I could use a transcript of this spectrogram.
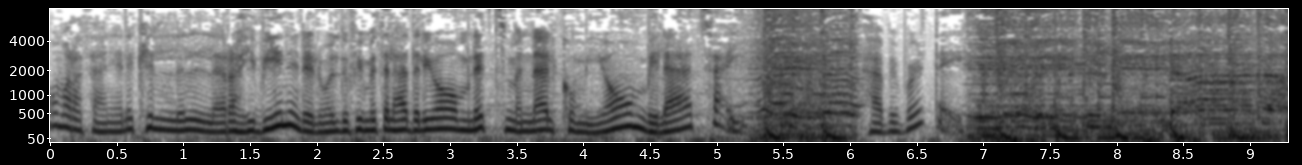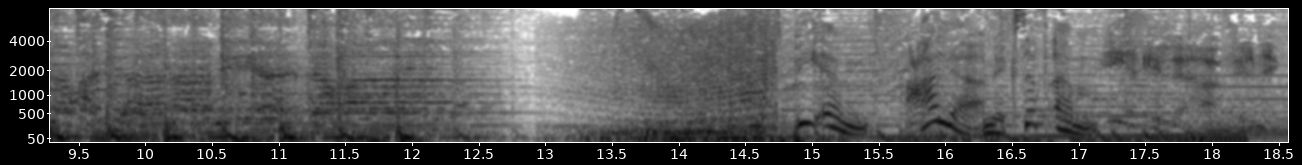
ومرة ثانية لكل الرهيبين اللي انولدوا في مثل هذا اليوم. نتمنى لكم يوم ميلاد سعيد. Happy birthday PM على Mix FM هي كلها في ال mix.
